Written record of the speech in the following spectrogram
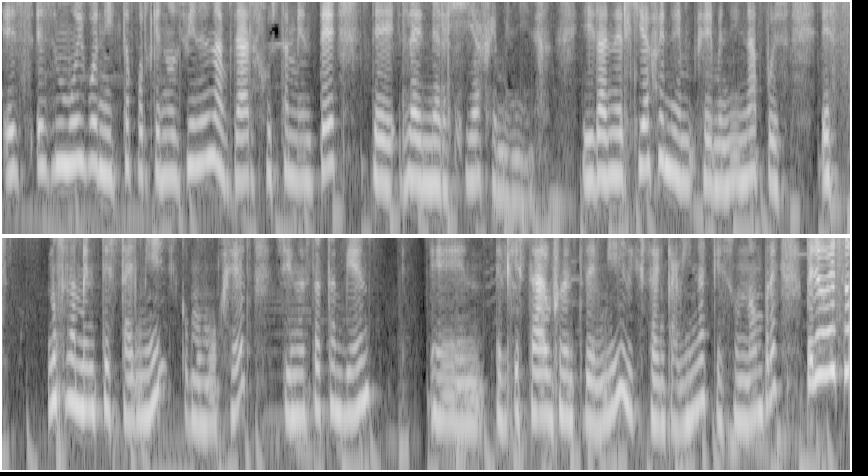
es, es muy bonito porque nos vienen a hablar justamente de la energía femenina. Y la energía femenina, pues, es, no solamente está en mí como mujer, sino está también en el que está enfrente de mí, el que está en cabina, que es un hombre. Pero eso,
